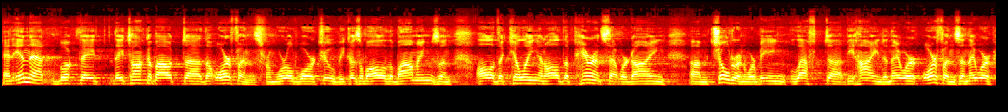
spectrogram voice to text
And in that book, they, they talk about uh, the orphans from World War II because of all of the bombings and all of the killing and all the parents that were dying. Um, children were being left uh, behind, and they were orphans, and they were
